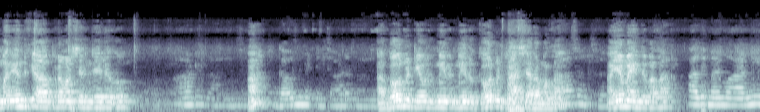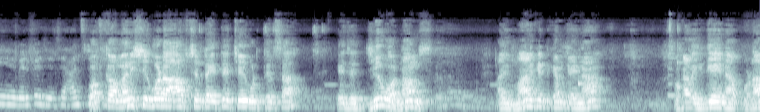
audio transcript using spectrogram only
మరి ఎందుకు ప్రమాణ చేయలేదు? గవర్నమెంట్ ఎవరికి మీరు మీరు గవర్నమెంట్ రాశారా మళ్ళా? ఏమైంది మళ్ళా? అది మేము అన్ని వెరిఫై చేసి ఒక్క మనిషి కూడా ఆబ్సెంట్ అయితే చేయకూడదు తెలుసా? ఇది జీవో నామ్స్ అది మార్కెట్ కమిటీ అయినా ఒకవేళ ఇది అయినా కూడా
